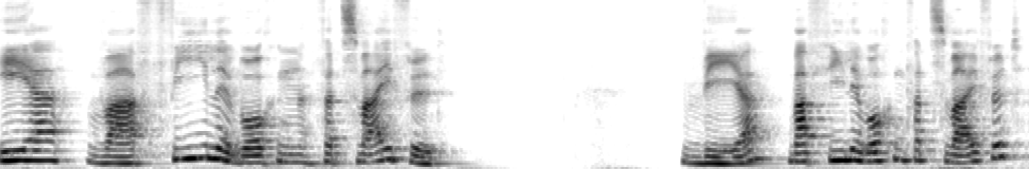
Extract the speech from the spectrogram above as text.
Er war viele Wochen verzweifelt. Wer war viele Wochen verzweifelt?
